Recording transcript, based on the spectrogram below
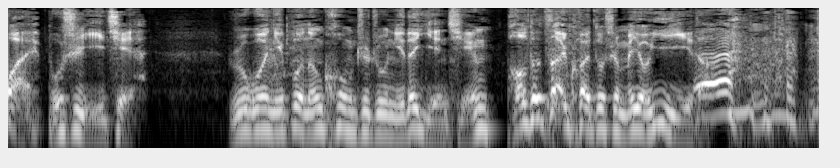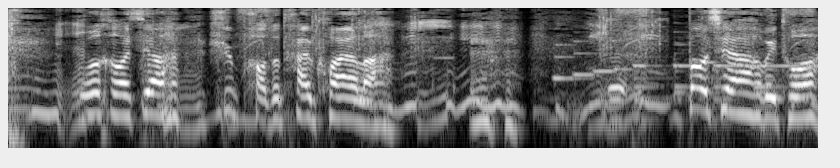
快不是一切。如果你不能控制住你的引擎，跑得再快都是没有意义的。我好像是跑得太快了，抱歉啊，维托。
